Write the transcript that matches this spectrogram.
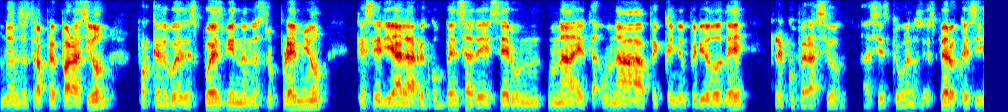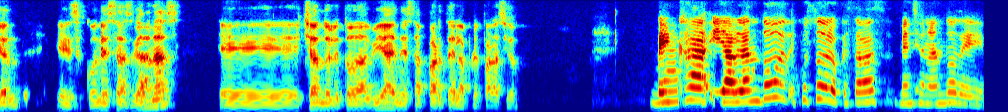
nuestra preparación, porque después viene nuestro premio, que sería la recompensa de ser un una, pequeño periodo de recuperación. Así es que bueno, espero que sigan con esas ganas, eh, echándole todavía en esta parte de la preparación. Benja, y hablando justo de lo que estabas mencionando de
